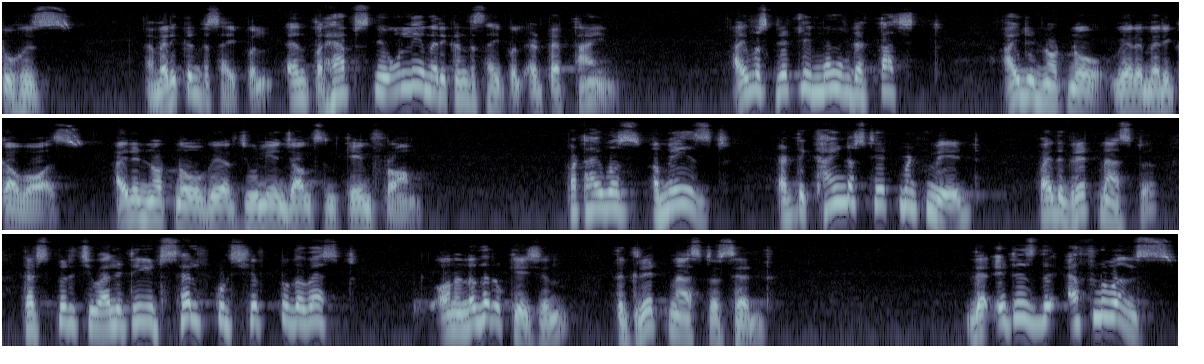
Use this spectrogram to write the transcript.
to his American disciple, and perhaps the only American disciple at that time, I was greatly moved and touched. I did not know where America was. I did not know where Julian Johnson came from. But I was amazed at the kind of statement made by the great master that spirituality itself could shift to the West. On another occasion, the great master said that it is the affluence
